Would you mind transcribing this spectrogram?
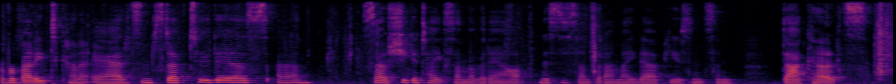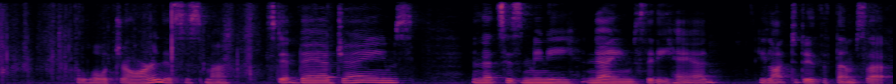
everybody to kind of add some stuff to this. Um, so she can take some of it out. This is something I made up using some die cuts. The little jar. And this is my stepdad, James. And that's his many names that he had. He liked to do the thumbs up.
